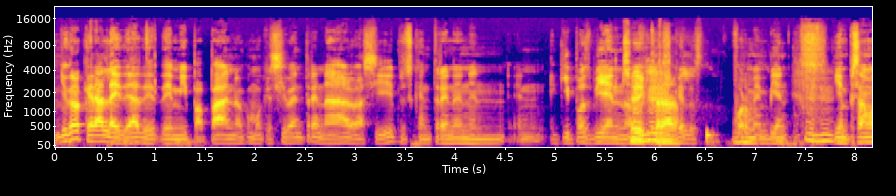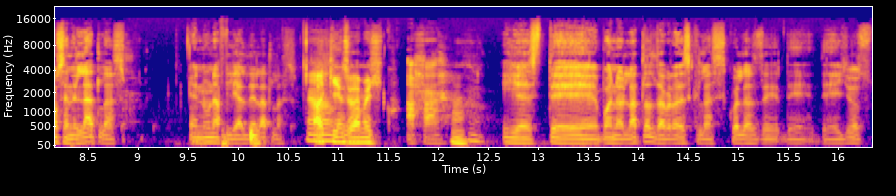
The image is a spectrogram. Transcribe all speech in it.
yo creo que era la idea de, de mi papá, ¿no? Como que si iba a entrenar o así, pues que entrenen en, en equipos bien, ¿no? Sí, claro. Que los formen bien. Y empezamos en el Atlas, en una filial del Atlas. Ah, aquí en. Ciudad de México. Ajá. Y este, bueno, el Atlas, la verdad es que las escuelas de, de- de ellos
